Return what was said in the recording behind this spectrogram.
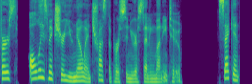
First, always make sure you know and trust the person you are sending money to. Second,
